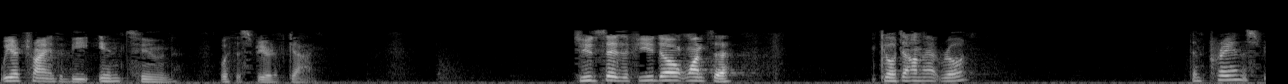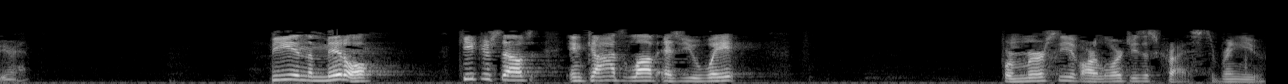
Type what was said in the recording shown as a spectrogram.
We are trying to be in tune with the Spirit of God. Jude says if you don't want to go down that road, then pray in the Spirit. Be in the middle. Keep yourselves in God's love as you wait for mercy of our Lord Jesus Christ to bring you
